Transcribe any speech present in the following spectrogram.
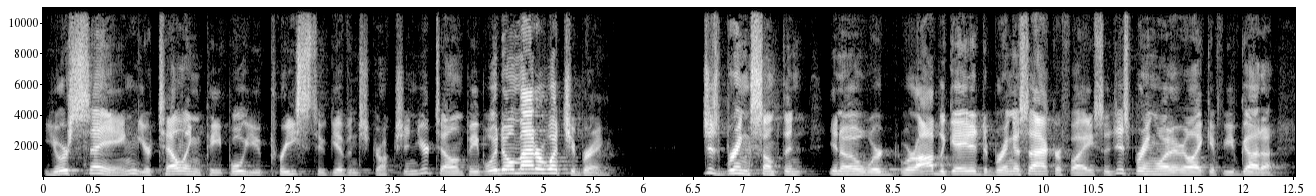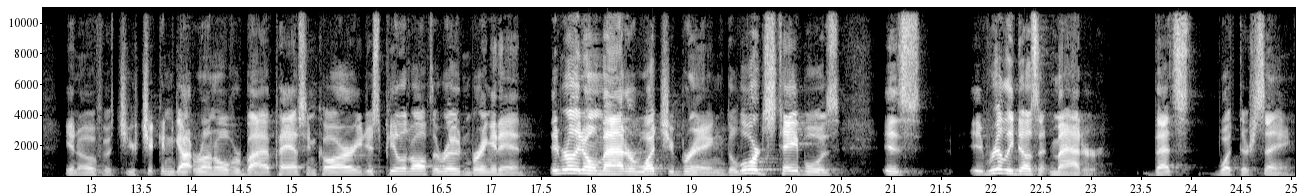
you're saying, you're telling people, you priests who give instruction, you're telling people it don't matter what you bring. Just bring something, you know, we're, we're obligated to bring a sacrifice. So just bring whatever, like if you've got a, you know, if your chicken got run over by a passing car, you just peel it off the road and bring it in. It really don't matter what you bring. The Lord's table is, is it really doesn't matter. That's what they're saying.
